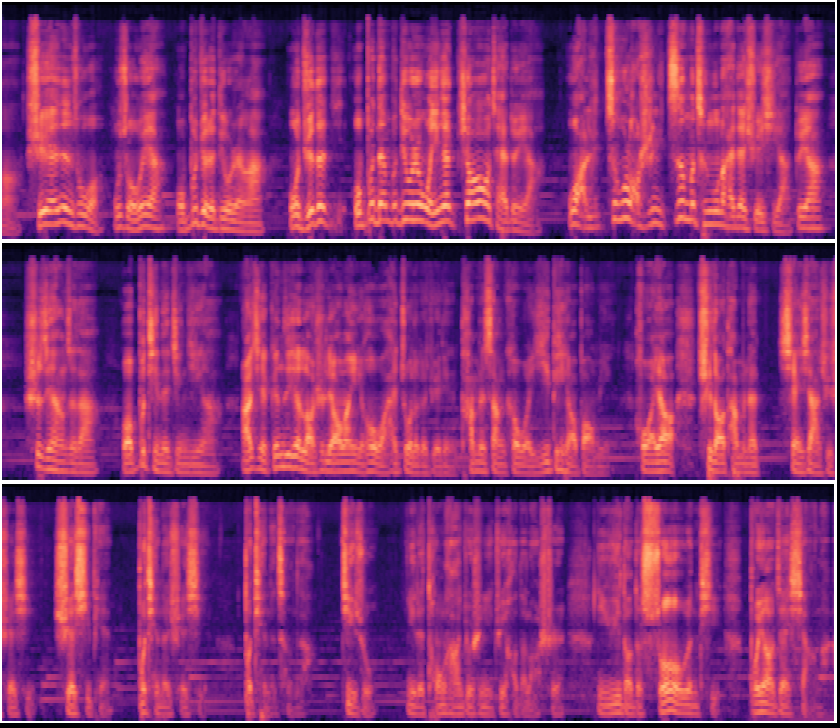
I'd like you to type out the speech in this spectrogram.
啊，学员认出我无所谓啊，我不觉得丢人啊。我觉得我不但不丢人，我应该骄傲才对呀。哇，周老师你这么成功了还在学习啊？对呀，是这样子的。我不停的精进啊，而且跟这些老师聊完以后，我还做了个决定，他们上课我一定要报名，我要去到他们的线下去学习，学习篇，不停的学习，不停的成长。记住，你的同行就是你最好的老师，你遇到的所有问题不要再想了，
